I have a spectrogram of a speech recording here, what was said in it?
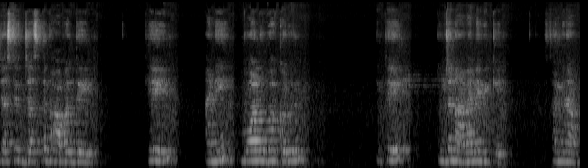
जास्तीत जास्त भावात देईल. घेईल आणि मॉल उभा करून इथे तुमच्या नावाने विकेल. संग्राम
